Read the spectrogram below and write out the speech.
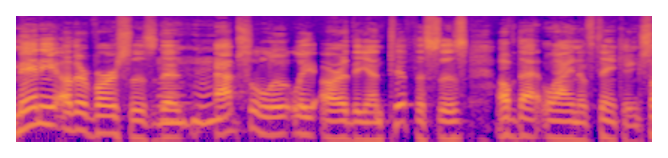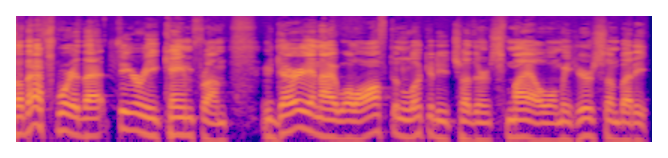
many other verses that mm-hmm. absolutely are the antithesis of that line of thinking. So that's where that theory came from. Gary and I will often look at each other and smile when we hear somebody,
